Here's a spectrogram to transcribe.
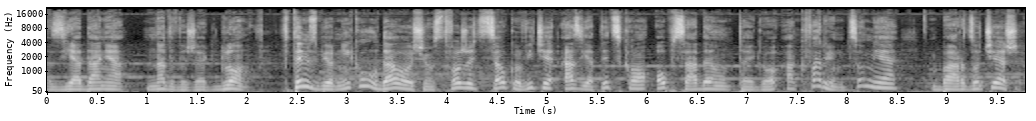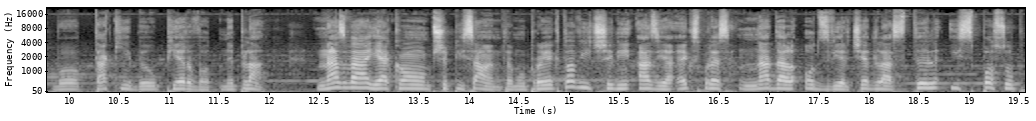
zjadania nadwyżek glonów. W tym zbiorniku udało się stworzyć całkowicie azjatycką obsadę tego akwarium, co mnie bardzo cieszy, bo taki był pierwotny plan. Nazwa, jaką przypisałem temu projektowi, czyli Azja Express, nadal odzwierciedla styl i sposób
